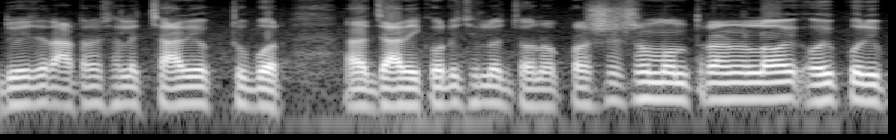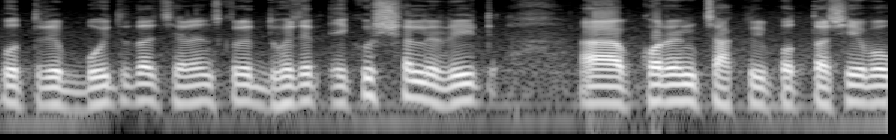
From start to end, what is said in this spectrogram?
দু হাজার আঠেরো সালে চারই অক্টোবর জারি করেছিল জনপ্রশাসন মন্ত্রণালয়। ওই পরিপত্রের বৈধতা চ্যালেঞ্জ করে দু হাজার একুশ সালে রিট করেন চাকরি প্রত্যাশী এবং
